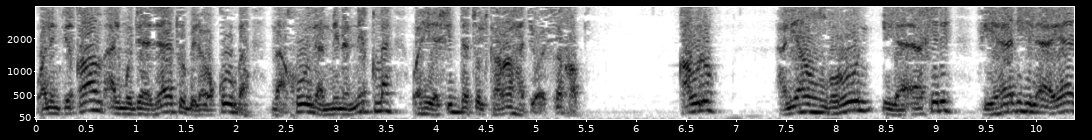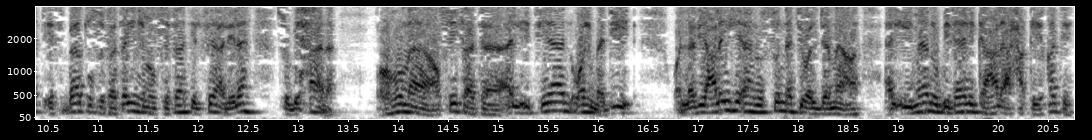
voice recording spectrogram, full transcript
والانتقام المجازاة بالعقوبة مأخوذا من النقمة وهي شدة الكراهة والسخط. قوله هل ينظرون إلى آخره؟ في هذه الآيات إثبات صفتين من صفات الفعل له سبحانه. وهما صفة الإتيان والمجيء والذي عليه أهل السنة والجماعة الإيمان بذلك على حقيقته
